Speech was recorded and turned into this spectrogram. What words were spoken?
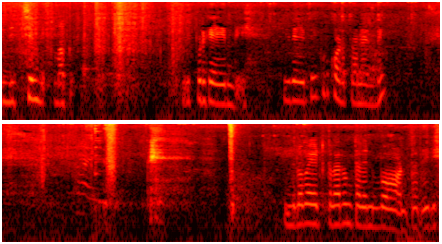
ఇది ఇచ్చింది మాకు ఇప్పటికే అయింది. ఇదైతే ఇప్పుడు కొడతానండి. ఇందులో వైట్ కలర్ ఉంటుందండి బాగుంటుంది ఇది.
